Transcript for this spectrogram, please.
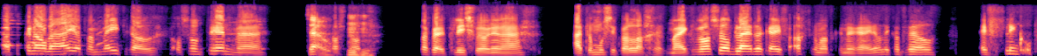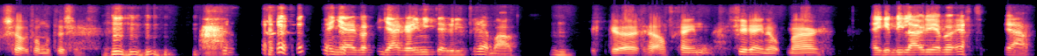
toen knalde hij op een metro. Of zo'n tram eh, Zo. was dat. Vlak bij het politiebureau in Den Haag. Ja, toen moest ik wel lachen. Maar ik was wel blij dat ik even achter hem had kunnen rijden. Want ik had wel even flink opgeschoten ondertussen. en jij, jij reed niet tegen die tram aan. Ik eh, had geen sirene op. Maar Ik heb die lui, die hebben echt, ja,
